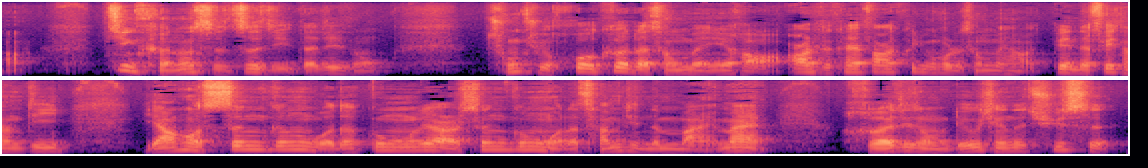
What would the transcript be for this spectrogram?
啊，尽可能使自己的这种重取获客的成本也好，二次开发客用户的成本也好，变得非常低，然后深耕我的供应链，深耕我的产品的买卖和这种流行的趋势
